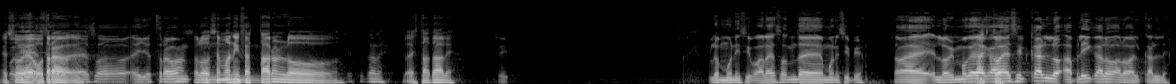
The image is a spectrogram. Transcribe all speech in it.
Eso porque es otra. Eso, ellos trabajan Solo se con- manifestaron los, Estatales. los estatales. Sí. Los municipales son de municipios. O sea, eh, lo mismo que Exacto. acaba de decir Carlos, aplícalo a los alcaldes.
